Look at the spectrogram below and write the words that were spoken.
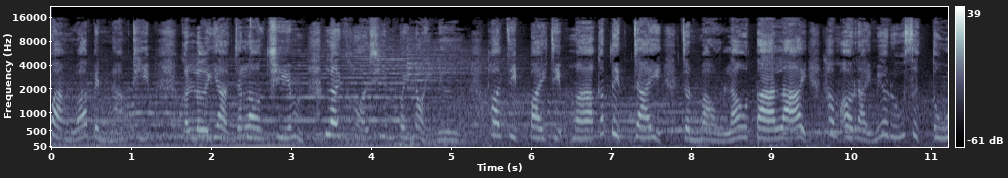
ฟังว่าเป็นน้ำทิพย์ก็เลยอยากจะลองชิม เลยขอชิมไปหน่อยหนึ่ง พอจิบไปจิบมาก็ติดใจ จนเมาเหล้าตาลายทำอะไรไม่รู้สึกตัว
